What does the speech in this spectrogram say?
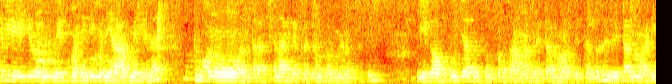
ಇರಲಿ ಇಲ್ಲಿವರೆಗೂ ವೇಟ್ ಮಾಡೀನಿ ಮನೆ ಆದಮೇಲಿನ ತಗೋನು ಒಂಥರ ಚೆನ್ನಾಗಿರ್ತೈತೆ ಅಂತ ಒಮ್ಮೆ ಅನಿಸ್ತೈತಿ. ಈಗ ಪೂಜಾದು ಸ್ವಲ್ಪ ಸಾಮಾನು ರಿಟರ್ನ್ ಮಾಡ್ಬೇಕಲ್ರಿ ರಿಟರ್ನ್ ಮಾಡಿ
